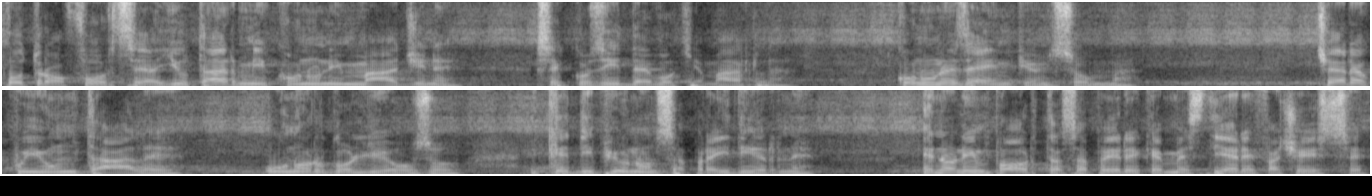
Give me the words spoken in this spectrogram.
potrò forse aiutarmi con un'immagine, se così devo chiamarla con un esempio, insomma. C'era qui un tale, un orgoglioso, che di più non saprei dirne. E non importa sapere che mestiere facesse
